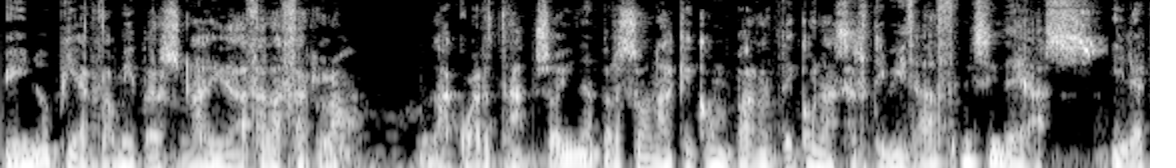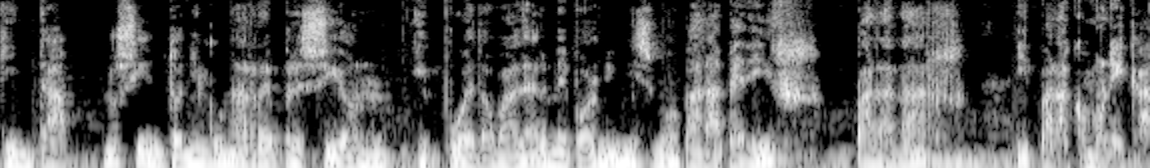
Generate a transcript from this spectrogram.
y no pierdo mi personalidad al hacerlo. La cuarta, soy una persona que comparte con asertividad mis ideas. Y la quinta, no siento ninguna represión y puedo valerme por mí mismo para pedir, para dar y para comunicar.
